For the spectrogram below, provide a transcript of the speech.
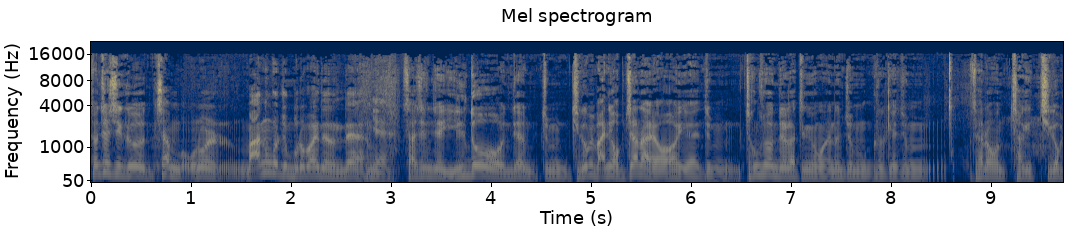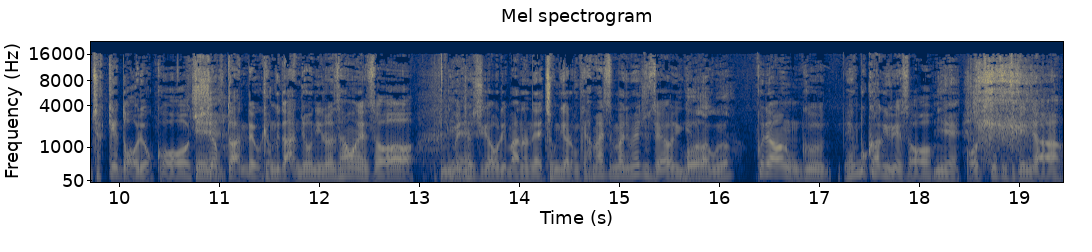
현철 씨, 그, 참, 오늘 많은 걸 좀 물어봐야 되는데. 예. 사실 이제 일도 이제 좀 직업이 많이 없잖아요. 예, 좀 청소년들 같은 경우에는 좀 그렇게 좀 새로운 자기 직업을 찾기도 어렵고 예. 취업도 안 되고 경기도 안 좋은 이런 상황에서 김현철 씨가 우리 많은 애청자 여러분께 한 말씀만 좀 해주세요. 이게 뭐라고요? 그냥 그 행복하기 위해서 예. 어떻게 했으면 좋겠냐.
